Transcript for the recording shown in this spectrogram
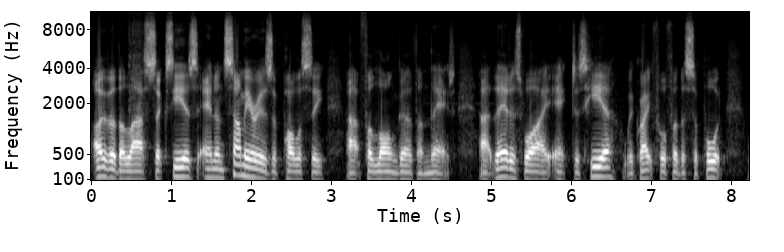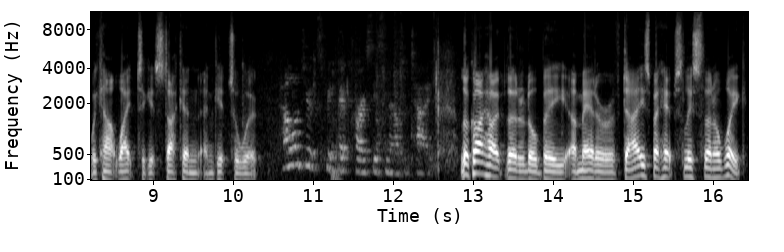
over the last six years and in some areas of policy uh, for longer than that. Uh, that is why ACT is here. We're grateful for the support support. We can't wait to get stuck in and get to work. How long do you that process now to take? Look, I hope that it'll be a matter of days, perhaps less than a week.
